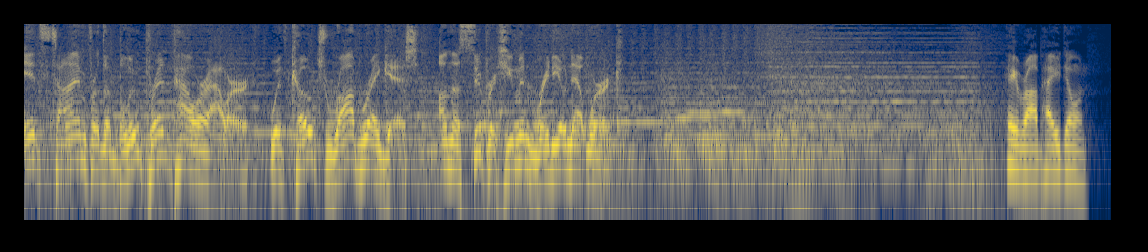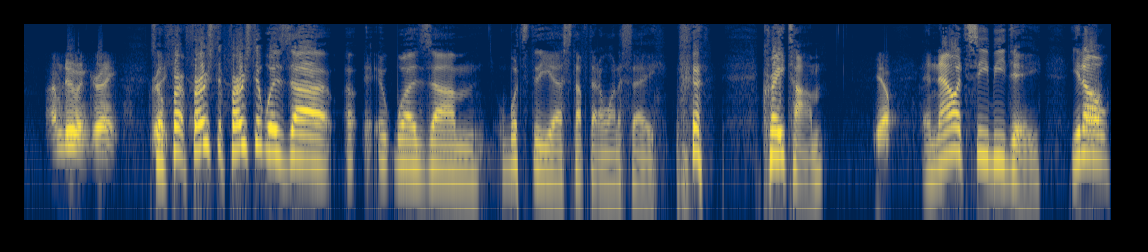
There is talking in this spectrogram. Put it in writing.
It's time for the Blueprint Power Hour with Coach Rob Regish on the Superhuman Radio Network. Hey, Rob, how you doing? I'm doing great. So fir- first, first it was uh, it was um, what's the uh, stuff that I want to say, Kratom, Yep. and now it's CBD. You know,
